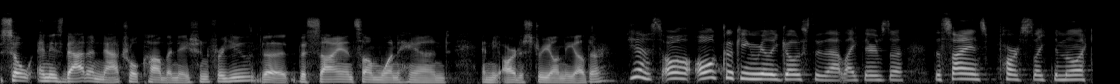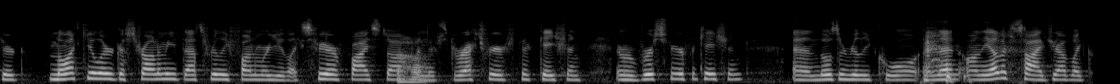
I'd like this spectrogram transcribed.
So, and is that a natural combination for you? The, the science on one hand and the artistry on the other? Yes, all, all cooking really goes through that. Like there's the, the science parts, like the molecular molecular gastronomy. That's really fun, where you like spherify stuff, uh-huh. and there's direct spherification and reverse spherification, and those are really cool. And then on the other side, you have like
